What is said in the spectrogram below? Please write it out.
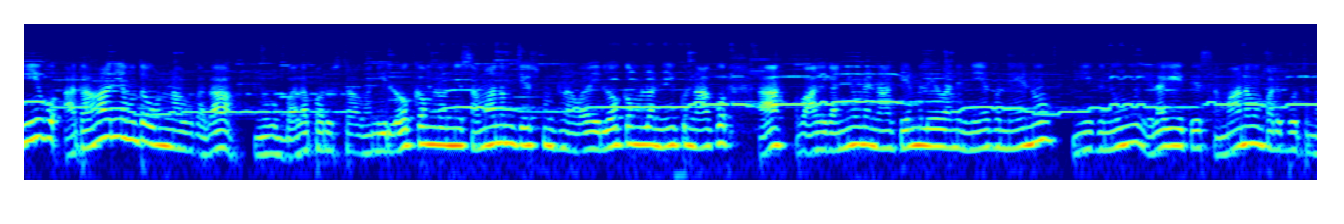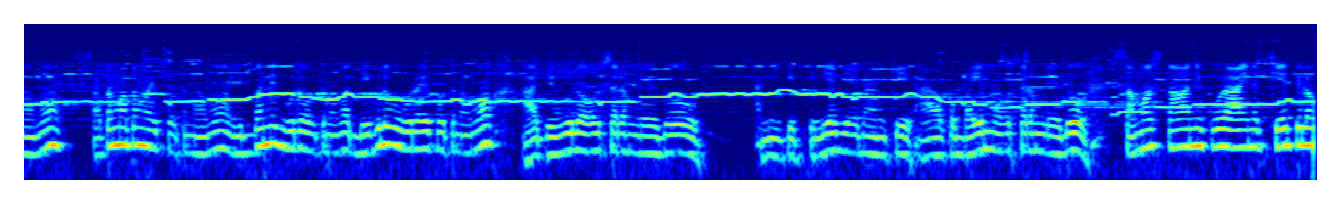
నీవు అధార్యంతో ఉన్నావు కదా నువ్వు బలపరుస్తావని ఈ లోకంలో నీ సమానం చేసుకుంటున్నావు కదా ఈ లోకంలో నీకు నాకు ఆ వాళ్ళకి అన్నీ ఉన్నాయి నాకేమి లేవని నీకు నేను నీకు నువ్వు ఎలాగైతే సమానం పడిపోతున్నామో సతమతం అయిపోతున్నామో ఇబ్బందికి గురవుతున్నామో దిగులుకు గురైపోతున్నామో ఆ దిగులు అవసరం లేదు అని నీకు తెలియజేయడానికి ఆ ఒక భయం అవసరం లేదు. సమస్తాన్ని కూడా ఆయన చేతిలో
